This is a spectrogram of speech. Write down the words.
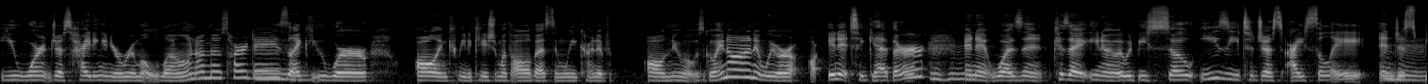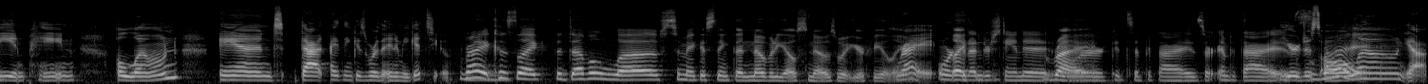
you weren't just hiding in your room alone on those hard days. Like you were all in communication with all of us and we kind of all knew what was going on and we were in it together mm-hmm. and it wasn't because i you know it would be so easy to just isolate and just mm-hmm. be in pain alone and that i think is where the enemy gets you Right, because like the devil loves to make us think that nobody else knows what you're feeling. Right. Or like, could understand it. right. Or could sympathize or empathize. you're just all alone yeah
